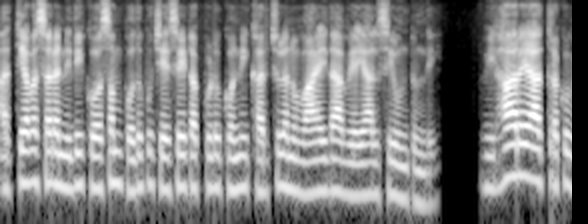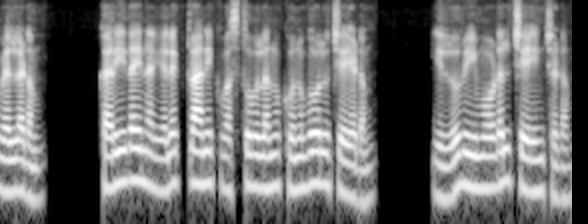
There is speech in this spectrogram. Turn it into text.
అత్యవసర నిధి కోసం పొదుపు చేసేటప్పుడు కొన్ని ఖర్చులను వాయిదా వేయాల్సి ఉంటుంది. విహారయాత్రకు వెళ్ళడం ఖరీదైన ఎలక్ట్రానిక్ వస్తువులను కొనుగోలు చేయడం ఇల్లు రీమోడల్ చేయించడం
